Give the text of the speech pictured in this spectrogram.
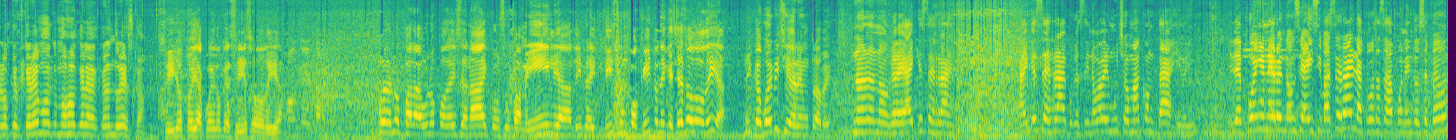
Lo que queremos es que mejor que la, que la endurezcan. Sí, yo estoy de acuerdo que sí, esos dos días. Bueno, para uno poder cenar con su familia, divertirse un poquito, ni que sea esos dos días, ni que vuelva y cierren otra vez. No, no, no, que hay que cerrar. Hay que cerrar porque si no va a haber mucho más contagio. Y, después en enero entonces ahí sí va a cerrar y la cosa se va a poner entonces peor.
